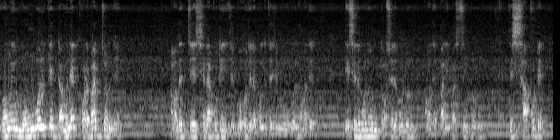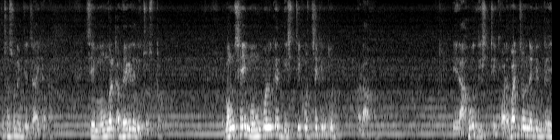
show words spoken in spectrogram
এবং এই মঙ্গলকে ডমিনেট করবার জন্যে আমাদের যে সেনাপতি, যে গ্রহ, যেটা বলতে চাইছে মঙ্গল, আমাদের দেশের বলুন, দশের বলুন, আমাদের পারিপার্শ্বিক বলুন, যে সাপোর্টের প্রশাসনিক যে জায়গাটা, সেই মঙ্গলটা হয়ে গেছে নিচস্ত এবং সেই মঙ্গলকে দৃষ্টি করছে কিন্তু রাহু। এই রাহু দৃষ্টি করবার জন্য কিন্তু এই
